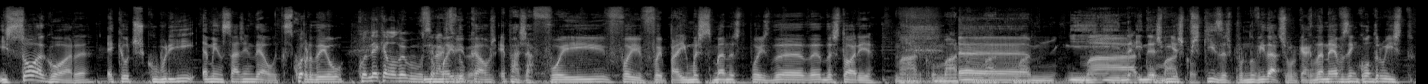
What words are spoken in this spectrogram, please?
E só agora é que eu descobri a mensagem dela, que se Qu- perdeu Quando é que ela deu no meio do caos. Epá, já foi, foi, foi para aí umas semanas depois da, da, da história. Marco, Marco, Ah, Marco, Marco. e, e Marco, e nas minhas Marco. pesquisas por novidades sobre o carro da Neves encontro isto.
